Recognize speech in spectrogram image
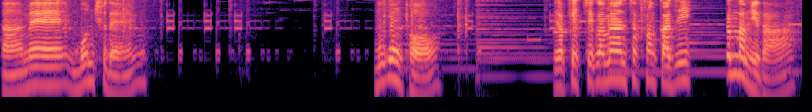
다음에 몬추뎀 무공포 이렇게 찍으면 특성까지 끝납니다.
